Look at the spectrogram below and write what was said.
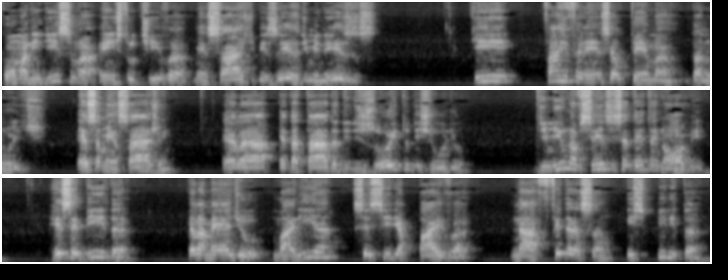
com uma lindíssima e instrutiva mensagem de Bezerra de Menezes, que faz referência ao tema da noite. Essa mensagem ela é datada de 18 de julho de 1979, recebida pela médio Maria Cecília Paiva na Federação Espírita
